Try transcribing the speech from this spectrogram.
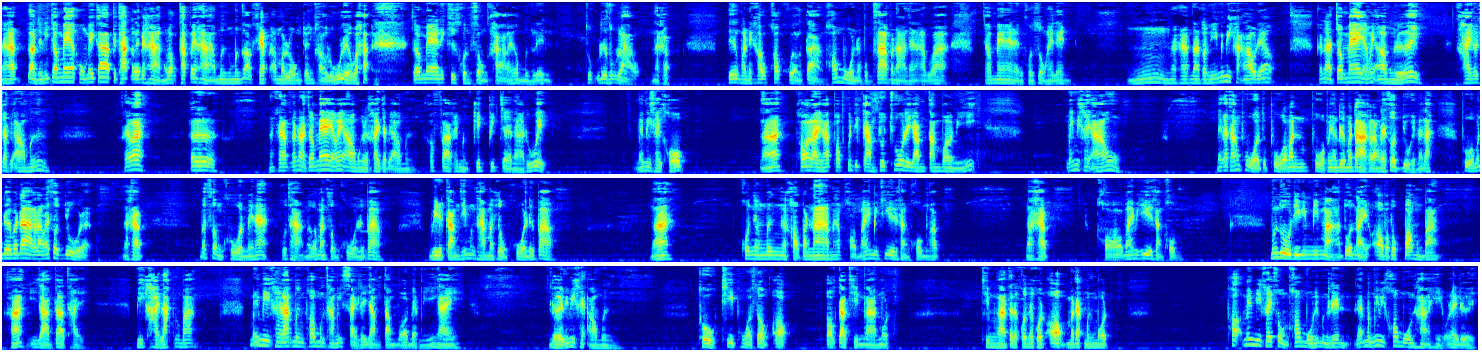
นะครับหลังจากนี้เจ้าแม่คงไม่กล้าไปทักอะไรไปหามึงหรอกทักไปหามึงมึงก็เอาแคปเอามาลงจนเขารู้เลยว่า เจ้าแม่นี่คือคนส่งข่าวให้กับมึงเล่น ทุกเรื่องทุกราวนะครับ เรื่องภายในเขาครอบครัวต่างๆ ข้อมูลนะผมทราบมานานแล้วนะครับ ว่า เจ้าแม่เนี่ยเป็นคนส่งให้เล่น อืมนะครับนะตอนนี้ไม่มีใครเอาแล้วขนาดเจ้าแม่ยังไม่เอามึงเลย ใครก็จะไปเอามึงใช่ป่ะเออ นะครับขนาดเจ้าแม่ยังไม่เอามึงเลยใครจะไปเอามึงก็ฝากให้มึงคิดพิจารณาด้วย ไม่มีใครครบนะเพราะอะไรครับเพราะพฤติกรรมชั่วๆระยำตำบอลแบบนี้ ไม่มีใครเอาแม้กระทั่งผัวผัวมันผัวมันยังเดินมาด่ากำลังไลฟ์สดอยู่เห็นไหมล่ะผัวมันเดินมาด่ากำลังไลฟ์สดอยู่นะครับ มันสมควรไหมนะกูถามเลยว่ามันสมควรหรือเปล่า วีรกรรมที่มึงทำมันสมควรหรือเปล่า นะ คนอย่างมึงขอประนามนะครับ ขอไม่ให้มีที่ในสังคมครับนะครับ ขอไม่ให้มีที่ในสังคม มึงดูดีมีมีหมาตัวไหนออกมาปกป้องมึงบ้างฮะอียามตลาดไทย มีใครรักมึงบ้าง ไม่มีใครรักมึงเพราะมึงทำนิสัยระยำตำบอลแบบนี้ไง เลยไม่มีใครเอามึง ถูกทีบหัวส่งออกออกจากทีมงานหมด ทีมงานแต่ละคนแต่ละคนออกมาดักมึงหมด เพราะไม่มีใครส่งข้อมูลให้มึงเล่น และมึงไม่มีข้อมูลหาเหวอะไรเลย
